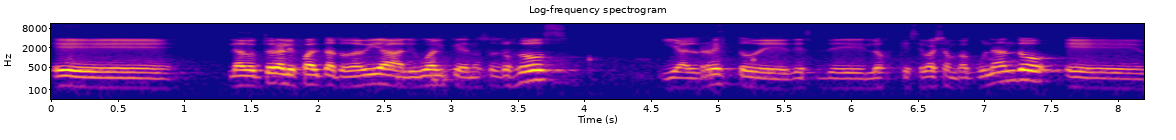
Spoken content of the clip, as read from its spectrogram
Eh, la doctora le falta todavía, al igual que a nosotros dos y al resto de, los que se vayan vacunando, eh,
